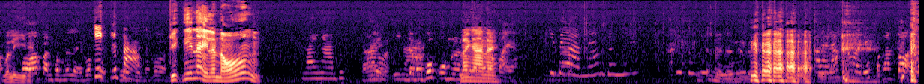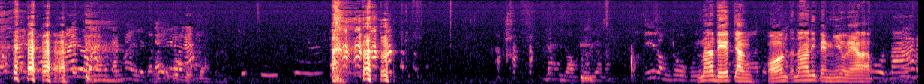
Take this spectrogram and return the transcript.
าวลีเพราะเนี่ยว่าฟันธงได้เลยว่ากิ๊กหรือเปล่า กิ๊กที่ไหนล่ะน้อง รายงานทุกตใช่ลอดเวลาเดี๋ยวมันควบคุมเลยรายงานอะไรปอะพี่ไปอาบน้ำกันไหมอะไรนะเอามาดิประกันต่อเจ้าได้ไปดูนะได้ดูนะประกันใหม่เลยก็ได้ได้ดูนะเดี๋ยวผมลองคุยกันนะกี้ลองโทรคุย หน้าเดฟจัง อ๋อ หน้านี่เป็นอย่างนี้อยู่แล้วครับพูดมาไป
